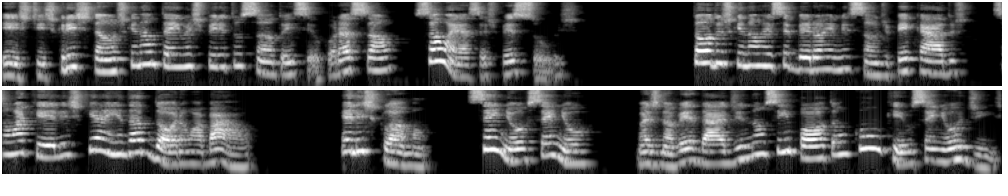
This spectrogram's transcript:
Estes cristãos que não têm o Espírito Santo em seu coração são essas pessoas. Todos que não receberam a remissão de pecados são aqueles que ainda adoram a Baal. Eles clamam, Senhor, Senhor, mas na verdade não se importam com o que o Senhor diz.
